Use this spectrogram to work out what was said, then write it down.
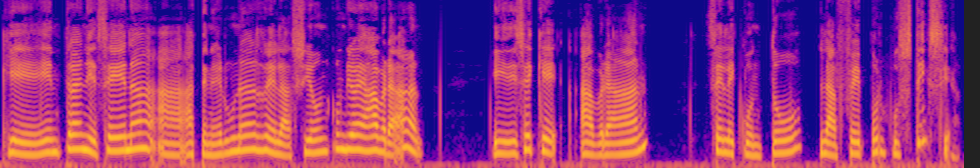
que entra en escena a, a tener una relación con Dios es Abraham. Y dice que Abraham se le contó la fe por justicia.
